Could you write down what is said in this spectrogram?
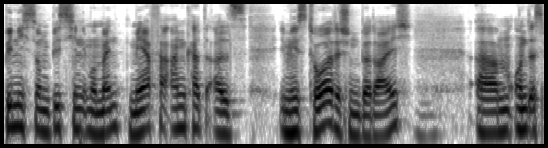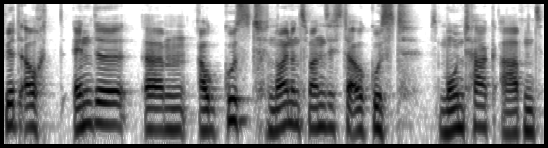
bin ich so ein bisschen im Moment mehr verankert als im historischen Bereich. Mhm. Ähm, und es wird auch Ende ähm, August, 29. August, Montagabend,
